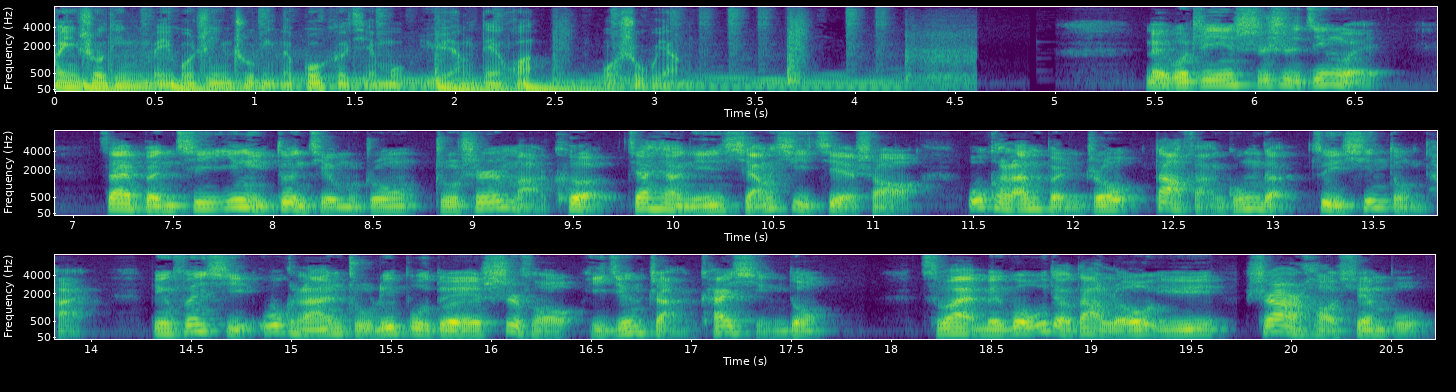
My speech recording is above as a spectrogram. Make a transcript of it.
欢迎收听美国之音出品的播客节目《宇阳电话》，我是吴阳。美国之音时事经纬，在本期英语盾节目中，主持人马克将向您详细介绍乌克兰本周大反攻的最新动态，并分析乌克兰主力部队是否已经展开行动。此外，美国五角大楼于十二号宣布，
